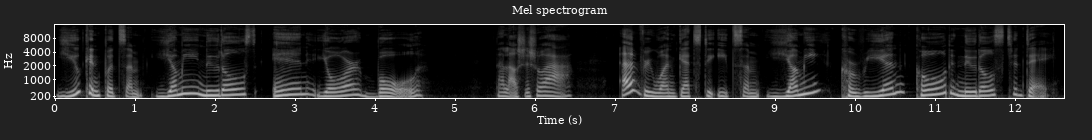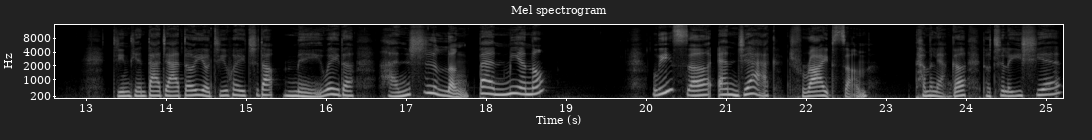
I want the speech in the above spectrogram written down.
You can put some yummy noodles in your bowl. 那老师说啊 ，Everyone gets to eat some yummy Korean cold noodles today. 今天大家都有机会吃到美味的韩式冷拌面哦。Lisa and Jack tried some. 他们两个都吃了一些，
